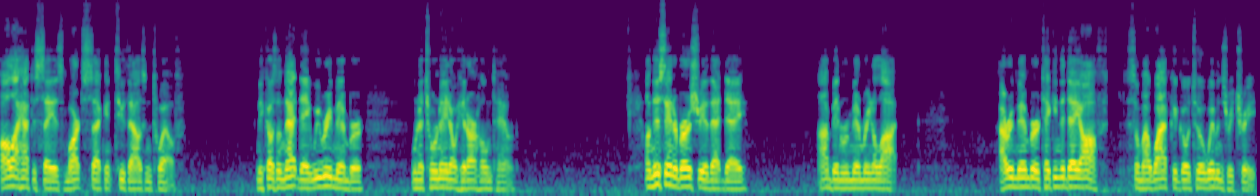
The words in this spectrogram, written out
all I have to say is March 2nd, 2012. Because on that day, we remember when a tornado hit our hometown. On this anniversary of that day, I've been remembering a lot. I remember taking the day off so my wife could go to a women's retreat.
